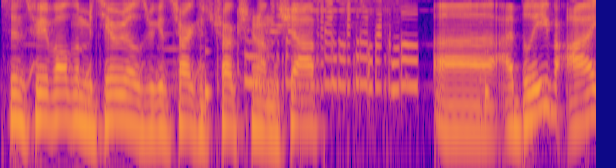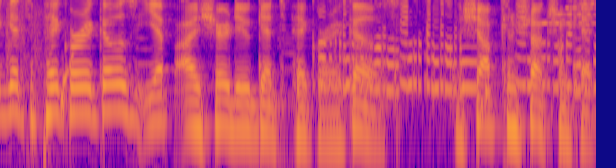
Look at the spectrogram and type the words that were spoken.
Since we have all the materials, we can start construction on the shop. Uh, I believe I get to pick where it goes. Yep, I sure do get to pick where it goes. The shop construction kit.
